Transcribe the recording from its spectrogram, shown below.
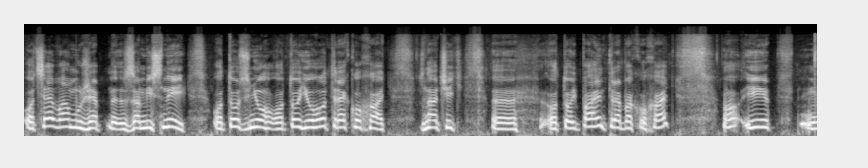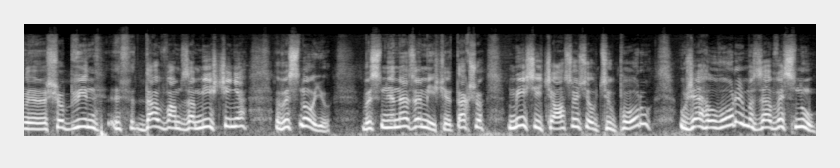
Оце вам уже е, замісний, ото з нього, ото його треба кохати. Значить, е, отой пагін треба кохати, о, і е, щоб він дав вам заміщення весною. Весняне заміщення. Так що ми зараз ось в цю пору вже говоримо за весну.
